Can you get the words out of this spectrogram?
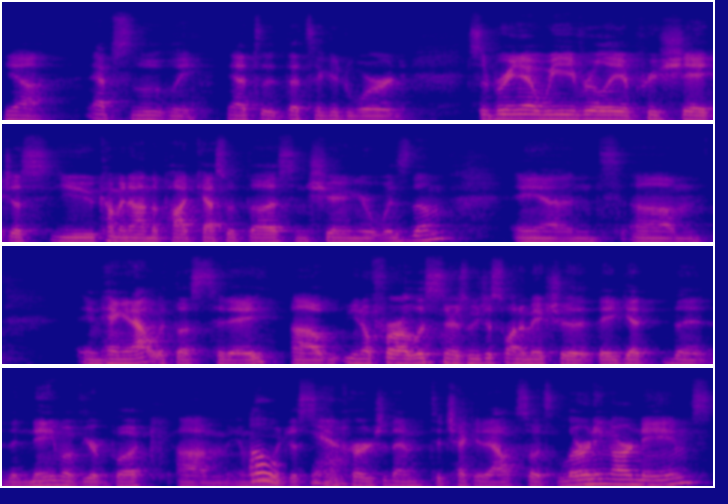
Yeah, absolutely. That's a that's a good word. Sabrina, we really appreciate just you coming on the podcast with us and sharing your wisdom and um, and hanging out with us today. Uh, you know, for our listeners, we just want to make sure that they get the the name of your book, um, and we oh, would just yeah. encourage them to check it out. So it's learning our names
